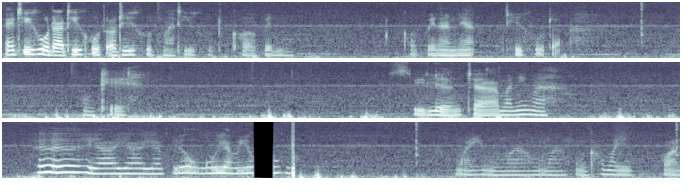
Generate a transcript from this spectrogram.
ไอ้ที่ขุดอะที่ขุดเอาที่ขุดมาที่ขุดขอเป็นก็เป็นอันเนี้ยที่ขุดอะโอเค สีเหลืองจ๋ามานี่มาเฮ้ยอย่าอย่าอย่าไปยุ่งกูอย่าไปยุ่งมาอยู่มามามึงเข้ามาอยู่ก่อน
